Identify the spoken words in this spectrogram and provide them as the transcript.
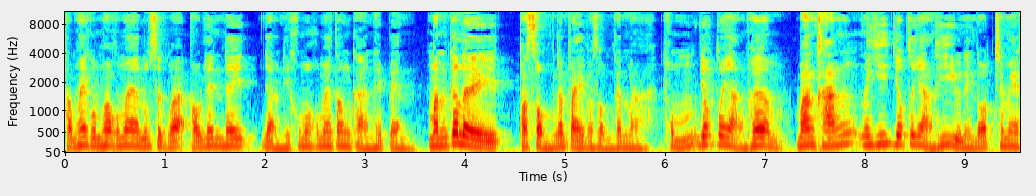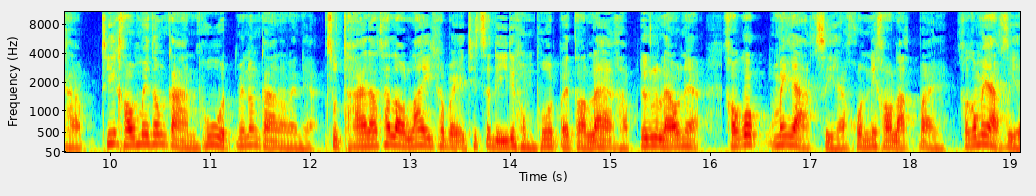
ทำให้คุณพ่อคุณแม่รู้สึกว่าเขาเล่นได้อย่างที่คุณพ่อคุณแม่ต้องการให้เป็น มันก็เลยผสมกันไปผสมกันมา ผมยกตัวอย่างเพิ่ม บางครั้งเมื่อกี้ยกตัวอย่างที่อยู่ในรถใช่ไหมครับ ที่เขาไม่ต้องการพูดไม่ต้องการอะไรเนี่ย สุดท้ายแล้วถ้าเราไล่เข้าไปทฤษฎีที่ผมพูดไปตอนแรกครับลึกๆแล้วเนี่ยเขาก็ไม่อยากเสียคนที่เขารักไป เขาก็ไม่อยากเสีย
